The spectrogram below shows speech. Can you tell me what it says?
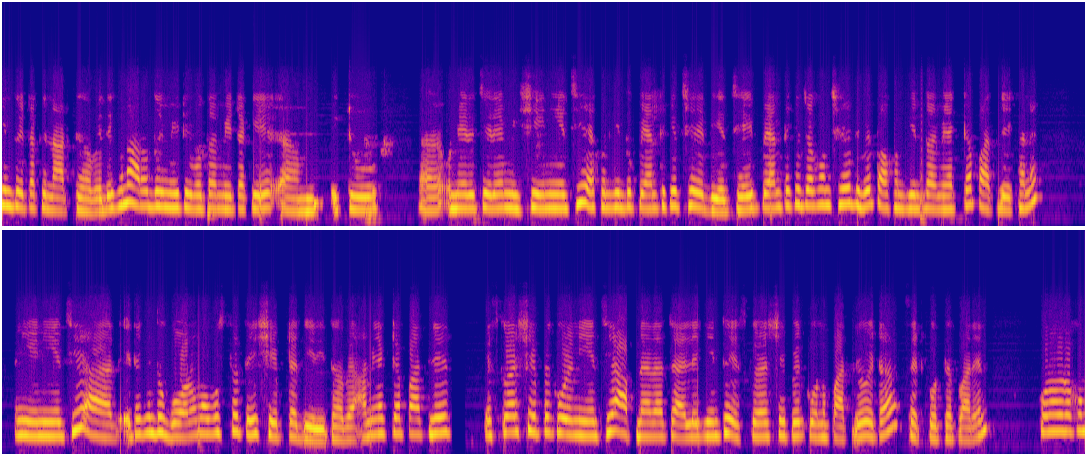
কিন্তু এটাকে নাড়তে হবে। দেখুন, আরও দুই মিনিটের মতো আমি এটাকে একটু নেড়ে চেড়ে মিশিয়ে নিয়েছি। এখন কিন্তু প্যান থেকে ছেড়ে দিয়েছে। এই প্যান থেকে যখন ছেড়ে দিবে, তখন কিন্তু আমি একটা পাত্রে এখানে নিয়ে নিয়েছি। আর এটা কিন্তু গরম অবস্থাতেই শেপটা দিয়ে দিতে হবে। আমি একটা পাত্রে স্কোয়ার শেপে করে নিয়েছি। আপনারা চাইলে কিন্তু স্কোয়ার শেপের কোনো পাত্রেও এটা সেট করতে পারেন। কোন রকম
